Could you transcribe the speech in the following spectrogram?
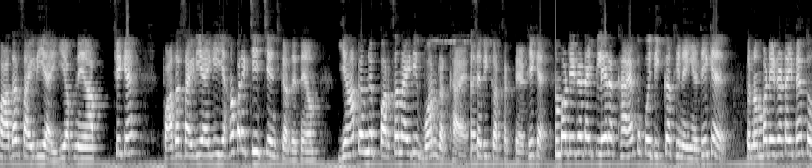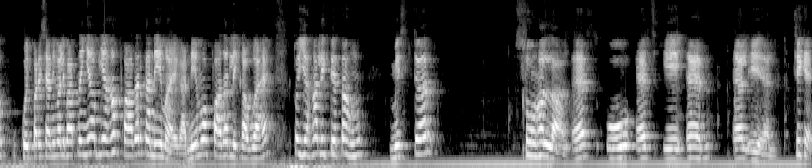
फादर्स आईडी आएगी अपने आप, ठीक है? फादर्स आईडी आएगी। यहाँ पर एक चीज़ चेंज कर देते हैं हम। यहाँ पे हमने पर्सन आईडी वन रखा है, ऐसे भी कर सकते हैं, ठीक है? नंबर डेटा टाइप ले रखा है तो कोई दिक्कत ही नहीं है, ठीक है? तो नंबर डेटा टाइप है तो कोई परेशानी वाली बात नहीं है। अब यहाँ फादर का नेम आएगा, नेम ऑफ़ फादर लिखा हुआ है तो यहाँ लिख देता हूँ, mister Sohan Lal S O H A N L A L ठीक है?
